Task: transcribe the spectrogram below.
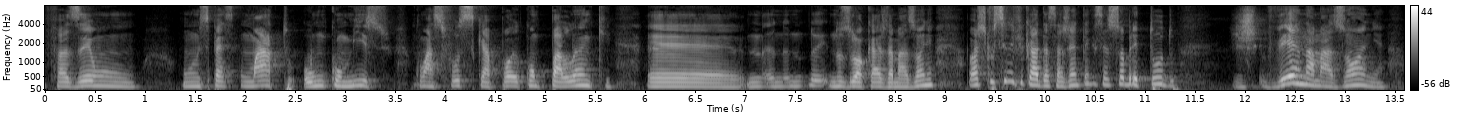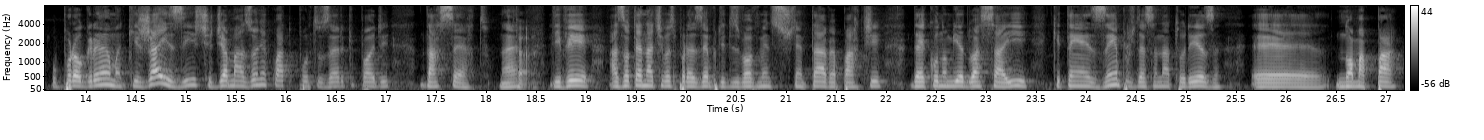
fazer um, um, espécie, um ato ou um comício com as forças que apoiam, com palanque é, nos locais da Amazônia. Eu acho que o significado dessa agenda tem que ser, sobretudo, ver na Amazônia o programa que já existe de Amazônia 4.0 que pode dar certo. Né? Tá. De ver as alternativas, por exemplo, de desenvolvimento sustentável a partir da economia do açaí, que tem exemplos dessa natureza é, no Amapá.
